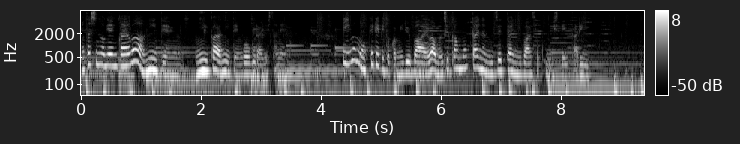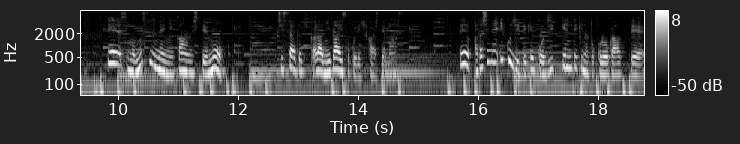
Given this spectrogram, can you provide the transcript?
私の限界は2.2から2.5ぐらいでしたね。で今もテレビとか見る場合はもう時間もったいないので絶対2倍速にしていたりでその娘に関しても小さい時から2倍速で聞かしてますで私ね育児って結構実験的なところがあって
